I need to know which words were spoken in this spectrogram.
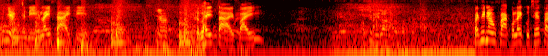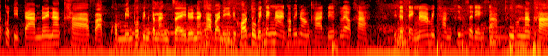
พี่หยังชนี้ไล่สายติเนี่ยไล่สายไฟเอาชิ้นนี้ละครับไปพี่น้องฝากกดไลค์กดแชร์ฝากกดติดตามด้วยนะคะ ฝากคอมเมนต์เพื่อเป็นกำลังใจด้วยนะคะบันนี้เดี๋ยวขอตัวไปแต่งหน้าก็พี่น้องค่ะดึกแล้วค่ะ เดี๋ยวจะแต่งหน้าไม่ทันขึ้นแสดงสามทุ่มนะคะ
